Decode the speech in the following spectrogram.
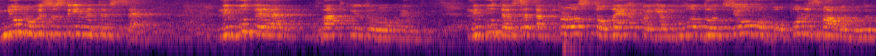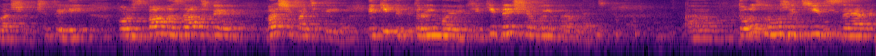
В ньому ви зустрінете все. Не буде гладкої дороги, не буде все так просто легко, як було до цього, бо поруч з вами були ваші вчителі, поруч з вами завжди ваші батьки, які підтримують, які дещо виправлять. Е, В дорослому житті все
